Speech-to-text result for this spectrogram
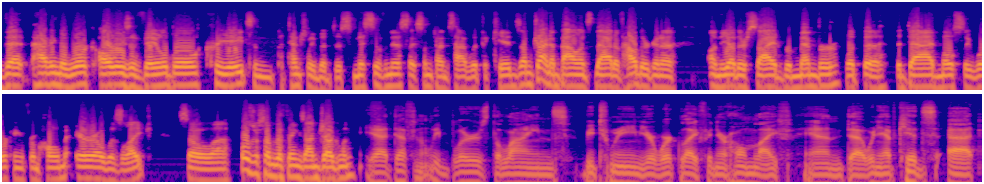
that having the work always available creates and potentially the dismissiveness I sometimes have with the kids. I'm trying to balance that of how they're going to, on the other side, remember what the, the dad mostly working from home era was like. So uh, those are some of the things I'm juggling. Yeah, it definitely blurs the lines between your work life and your home life. And uh, when you have kids at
